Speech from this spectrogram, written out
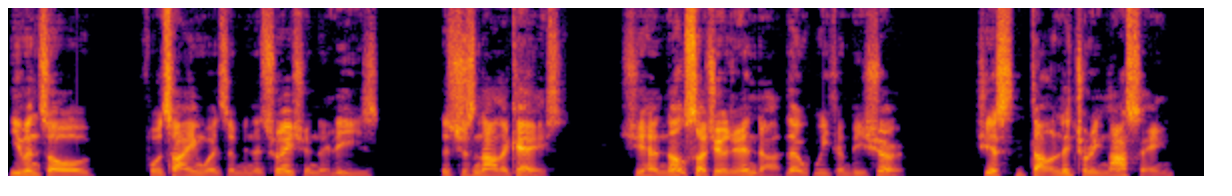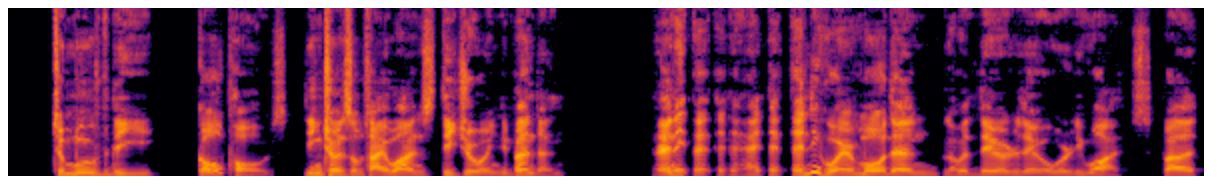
Even so, for Tsai Ing-wen's administration, at least, that's just not the case. She had no such agenda that we can be sure. She has done literally nothing to move the goalposts in terms of Taiwan's de jure independence any, anywhere more than there, there already was. But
